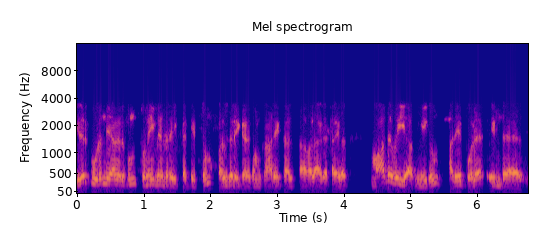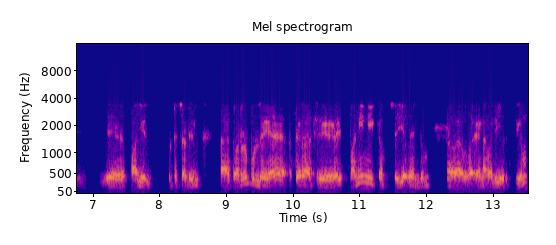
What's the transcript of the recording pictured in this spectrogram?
இதற்கு உடந்தையாக இருக்கும் துணைவேந்தரை கண்டித்தும் பல்கலைக்கழகம் காரைக்கால் வளாக தலைவர் மாதவையார் மீதும் அதே போல இந்த அஹ், பாலியல் குற்றச்சாட்டில் அஹ், தொடர்புடைய பேராசிரியர்களை பணி நீக்கம் செய்ய வேண்டும் அஹ், என வலியுறுத்தியும்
